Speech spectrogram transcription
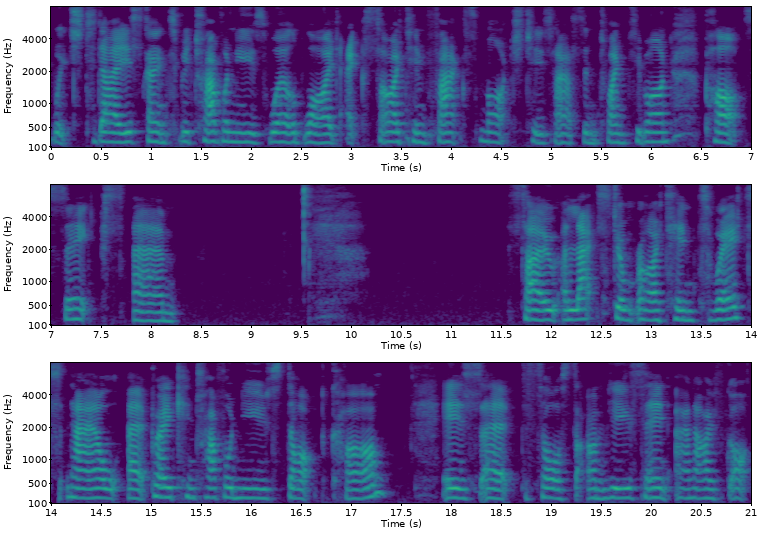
which today is going to be travel news worldwide exciting facts March 2021 part 6 um, so uh, let's jump right into it. Now uh, breakingtravelnews.com is uh, the source that I'm using and I've got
